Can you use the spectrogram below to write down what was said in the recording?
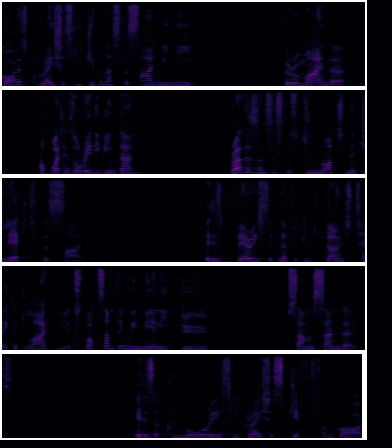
God has graciously given us the sign we need, the reminder of what has already been done. Brothers and sisters, do not neglect this sign. It is very significant. Don't take it lightly. It's not something we merely do some Sundays. It is a gloriously gracious gift from God,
